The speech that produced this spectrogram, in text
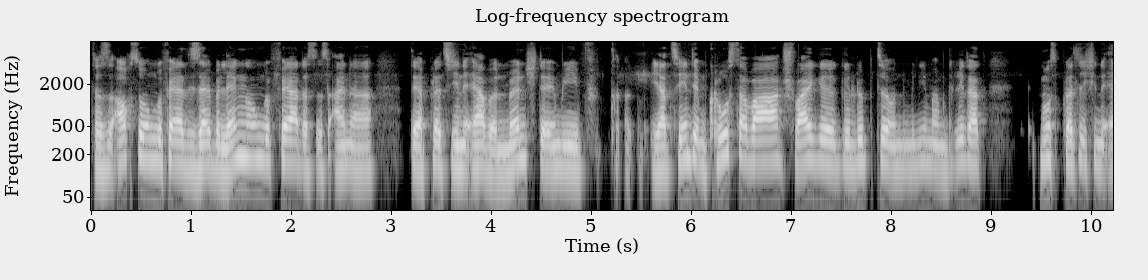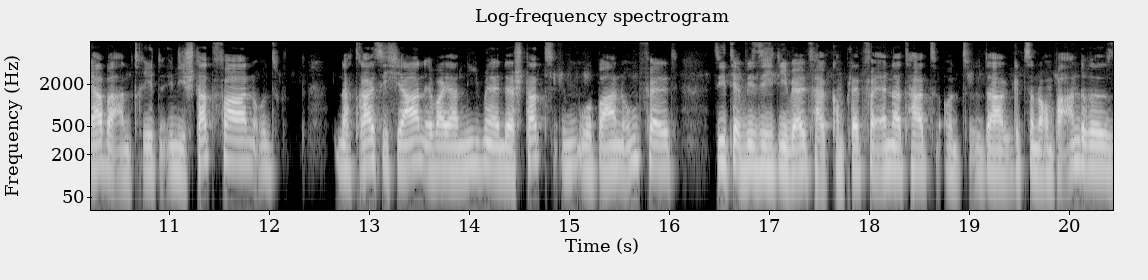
das ist auch so ungefähr dieselbe Länge ungefähr, das ist einer, der plötzlich ein Erbe, ein Mönch, der irgendwie Jahrzehnte im Kloster war, Schweigegelübde und mit niemandem geredet hat, muss plötzlich ein Erbe antreten, in die Stadt fahren und nach 30 Jahren, er war ja nie mehr in der Stadt, im urbanen Umfeld, sieht er, wie sich die Welt halt komplett verändert hat. Und da gibt es dann noch ein paar andere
